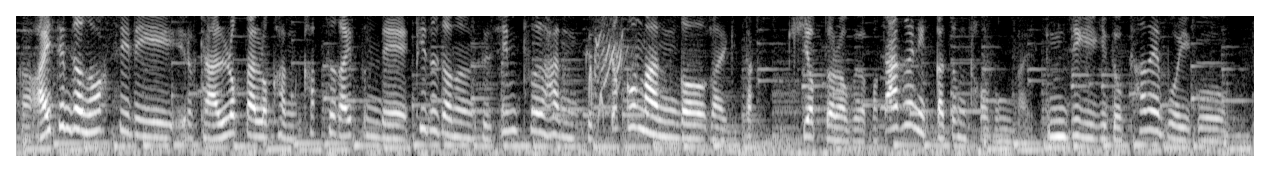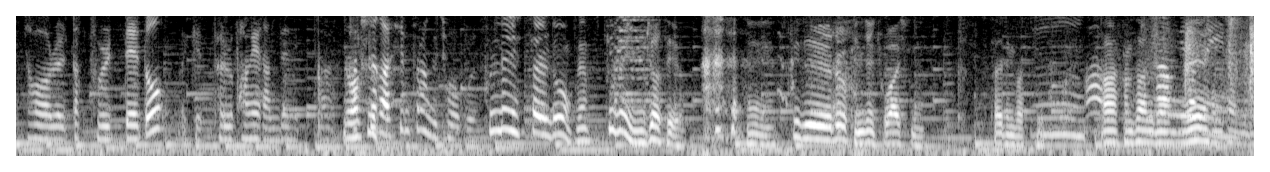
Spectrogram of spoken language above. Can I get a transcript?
그러니까 아이템전은 확실히 이렇게 알록달록한 카트가 이쁜데 스피드전은 그 심플한 그 조그만 거가 이렇게 딱 귀엽더라고요. 막 작으니까 좀 더 뭔가 움직이기도 편해 보이고 저를 딱 볼 때도 이렇게 별로 방해가 안 되니까 확실히- 카트가 심플한 게 좋아 보여요. 플레이 스타일도 그냥 스피드 유저세요. 네, 스피드를 굉장히 좋아하시는 스타일인 것 같습니다. 음. 아, 감사합니다. 감사합니다, 네, 선생님. 감사합니다.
